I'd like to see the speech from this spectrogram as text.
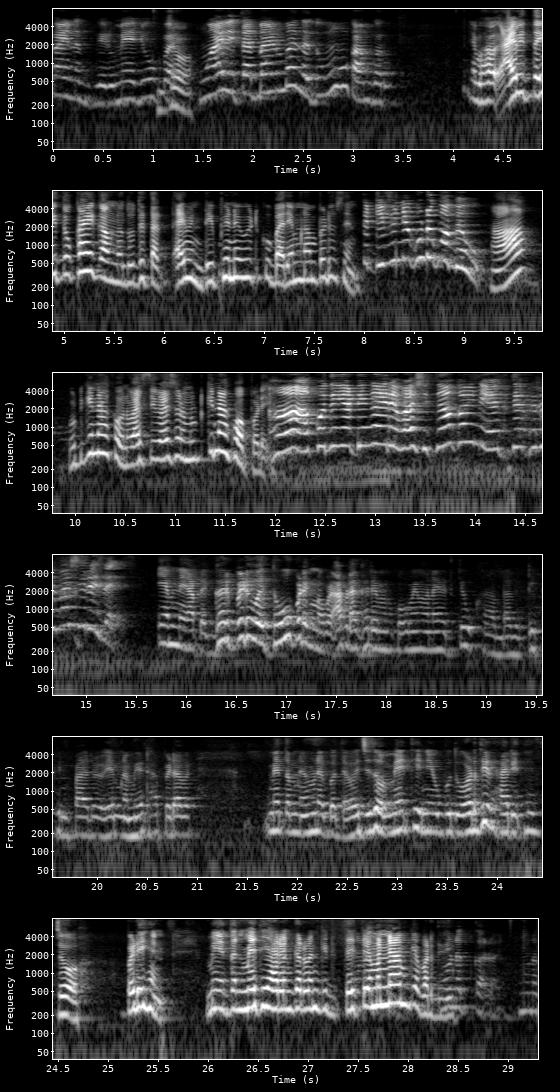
કઈ નથી કર્યું મેં જ ઉપર. હું આવી તાર બાયણું બંધ હતું હું શું કામ કરું? એ આવી તઈ તો કઈ કામ નતું તે આવીને ટિફિન ઉટકું બાર એમ નામ પડ્યું છે ને? ટિફિને બેહું હા? ઉટકી નાખવાનું વાસી વાસણ ઉટકી નાખવા પડે. હા આખો દી અહીંયા ટીંગાઈ રે વાસી ત્યાં કઈ નહીં અત્યારે ઘરે વાસી રહી જાય. એમને આપણે ઘર પડ્યું હોય ધોવું પડે કે ન પડે? આપણા ઘરે મહેમાન આવે કેવું ખરાબ લાગે ટિફિન પાર એમના મેઠા પડાવે. મેં તમને હમણાં બતાવ્યું હજી જો મેથી ને એવું બધું અડધી હારી થઈ જો પડી હે ને. મેં તને મેથી હારણ કરવાની કીધી તે- તે મને નામ કે પાડી દીધી?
